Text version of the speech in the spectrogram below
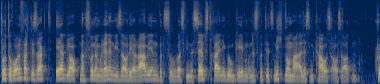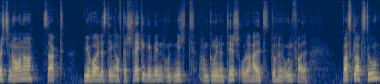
Toto Wolf hat gesagt, er glaubt, nach so einem Rennen wie Saudi-Arabien wird es so etwas wie eine Selbstreinigung geben und es wird jetzt nicht nochmal alles in Chaos ausarten. Christian Horner sagt, wir wollen das Ding auf der Strecke gewinnen und nicht am grünen Tisch oder halt durch einen Unfall. Was glaubst du,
